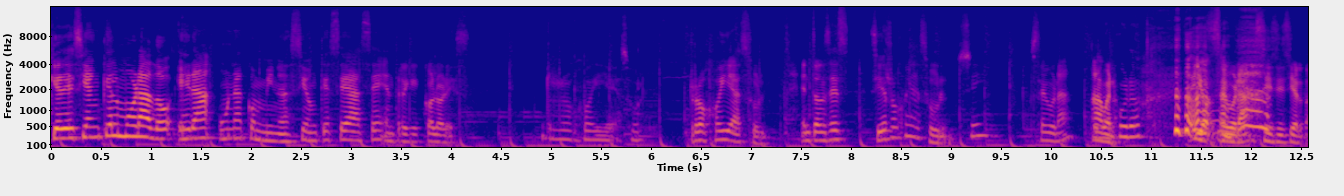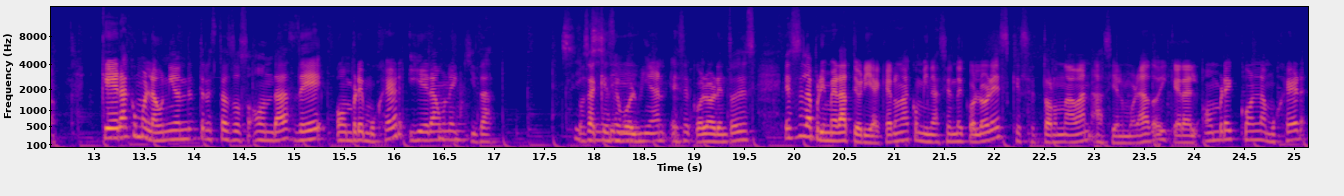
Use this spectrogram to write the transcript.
que decían que el morado era una combinación que se hace entre qué colores, Rojo y azul. rojo y azul. Entonces, si es rojo y azul, Sí. ¿segura? te Ah, lo bueno. juro. Yo, segura, sí, sí, cierto. Que era como la unión entre estas dos ondas de hombre-mujer y era una equidad. Sí, o sea, que sí. se volvían ese color. Entonces, esa es la primera teoría, que era una combinación de colores que se tornaban hacia el morado y que era el hombre con la mujer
